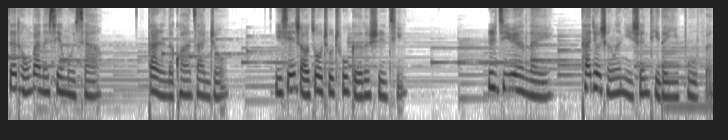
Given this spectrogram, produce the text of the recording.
在同伴的羡慕下，大人的夸赞中，你鲜少做出出格的事情。日积月累，它就成了你身体的一部分。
